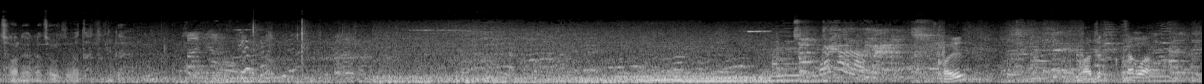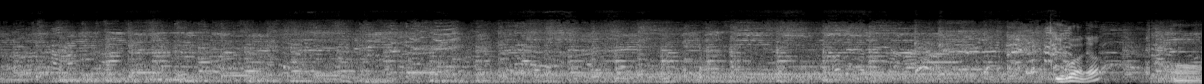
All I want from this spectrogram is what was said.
전에는 저기서 받았는데 뭐 하려고? 과일? 과자? 사과 이거 아니야? 어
